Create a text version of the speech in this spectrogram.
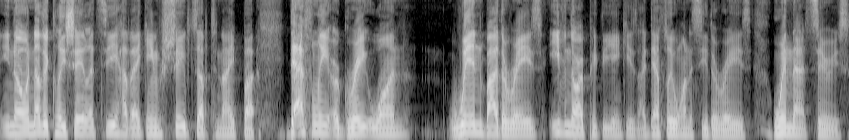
you know another cliche. Let's see how that game shapes up tonight, but definitely a great one. Win by the Rays. Even though I picked the Yankees, I definitely want to see the Rays win that series.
